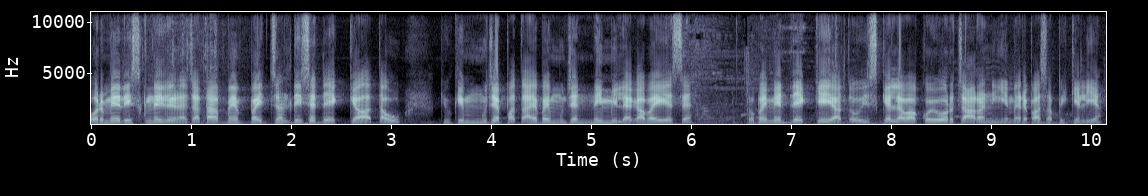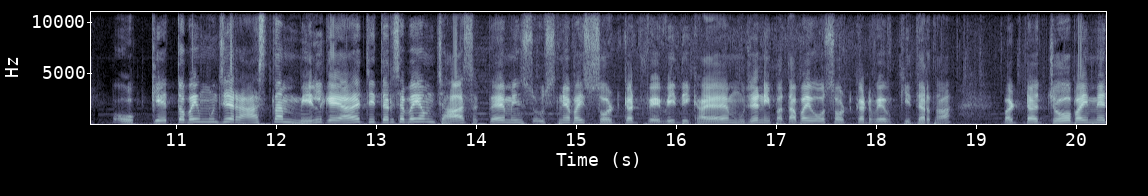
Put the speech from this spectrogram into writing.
और मैं रिस्क नहीं लेना चाहता। मैं भाई जल्दी से देख के आता हूँ, क्योंकि मुझे पता है भाई मुझे नहीं मिलेगा भाई ऐसे। तो भाई मैं देख के ही आता हूँ। इसके अलावा कोई और चारा नहीं है मेरे पास अभी के लिए। ओके तो भाई मुझे रास्ता मिल गया है, जिधर से भाई हम जा सकते हैं। मीन्स उसने भाई शॉर्टकट वेव ही दिखाया है। मुझे नहीं पता भाई वो शॉर्टकट वेव किधर था। बट जो भाई मैं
